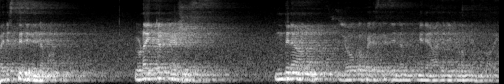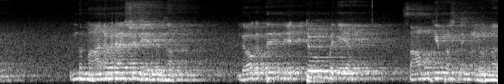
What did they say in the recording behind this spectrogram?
പരിസ്ഥിതി ദിനമാണ്. യുണൈറ്റഡ് നേഷൻസ് എന്തിനാണ് ലോക പരിസ്ഥിതി ദിനം ഇങ്ങനെ ആചരിക്കണം എന്ന് പറയുന്നത്? ഇന്ന് മാനവരാശി നേരിടുന്ന ലോകത്തെ ഏറ്റവും വലിയ സാമൂഹ്യ പ്രശ്നങ്ങളിലൊന്ന്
